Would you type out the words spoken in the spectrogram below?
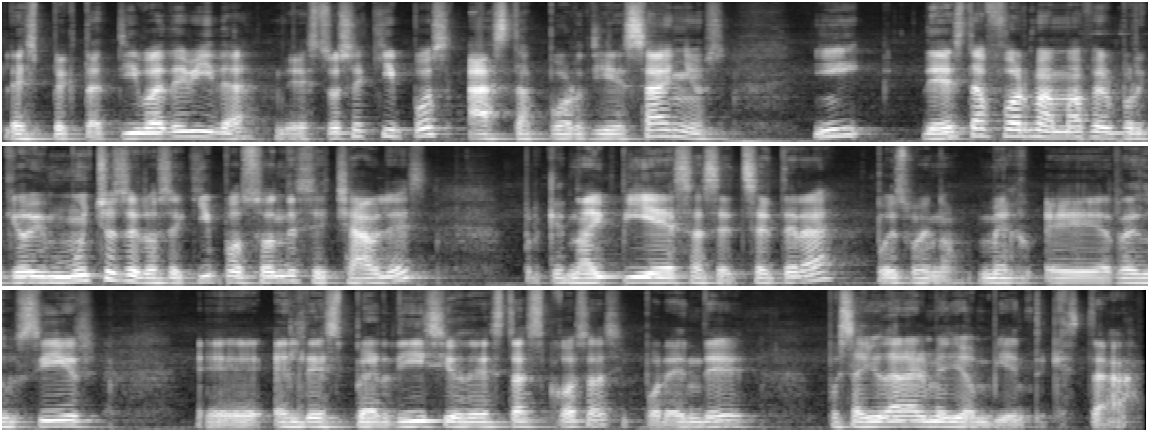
la expectativa de vida de estos equipos hasta por 10 años. Y de esta forma, Maffer, porque hoy muchos de los equipos son desechables, porque no hay piezas, etcétera, pues bueno, eh, reducir eh, el desperdicio de estas cosas y por ende, pues ayudar al medio ambiente que está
